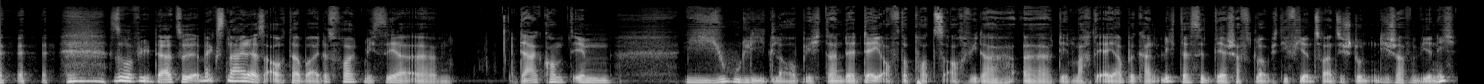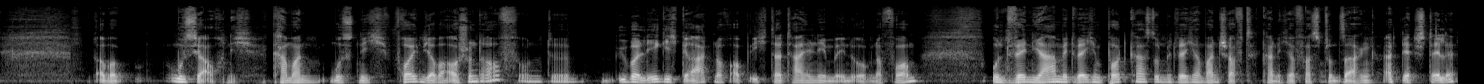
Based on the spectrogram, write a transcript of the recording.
so viel dazu. Max Snyder ist auch dabei. Das freut mich sehr. Ähm, da kommt im Juli, glaube ich, dann der Day of the Pots auch wieder. Äh, den macht er ja bekanntlich. Das sind, der schafft, glaube ich, die 24 Stunden. Die schaffen wir nicht. Aber muss ja auch nicht. Kann man, muss nicht. Freue ich mich aber auch schon drauf und äh, überlege ich gerade noch, ob ich da teilnehme in irgendeiner Form. Und wenn ja, mit welchem Podcast und mit welcher Mannschaft, kann ich ja fast schon sagen an der Stelle.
